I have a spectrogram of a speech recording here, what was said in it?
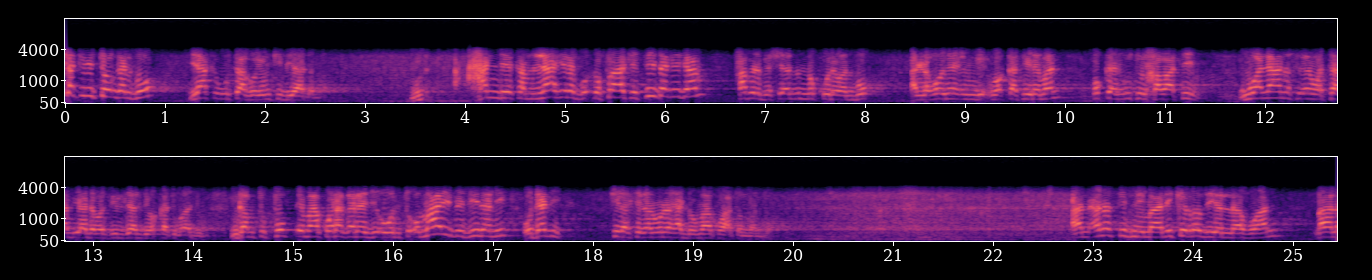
catiritongal bo yaake wurtago yonki ɓi adama hande kam lahira goɗɗo faake titake kam haɓere ɓe seyan ɗum nokkure man bo allah hoyno en wakkatire man hokka en hutul hawatim wala no so en watta ɓi adama diljalde wakkati majum ngam to pofɗe maako ragareje o woni to o maayi ɓe dina ni o daɗi cilal segan wonat ha dow maako ha ton man bo عن انس بن مالك رضي الله عنه قال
